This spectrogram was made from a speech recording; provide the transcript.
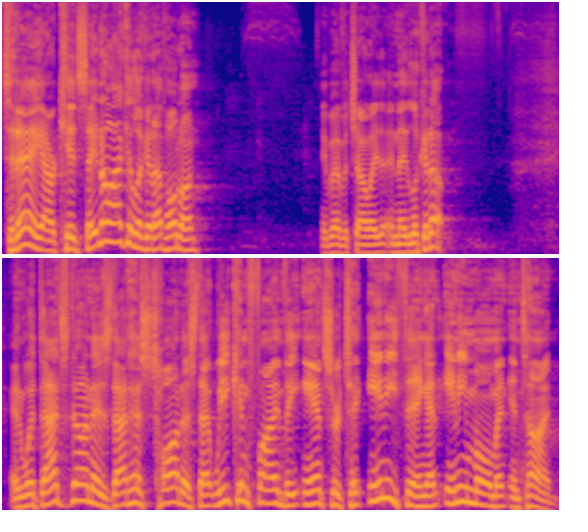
Today, our kids say, no, I can look it up. Hold on. Anybody have a child like that? And they look it up. And what that's done is that has taught us that we can find the answer to anything at any moment in time.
